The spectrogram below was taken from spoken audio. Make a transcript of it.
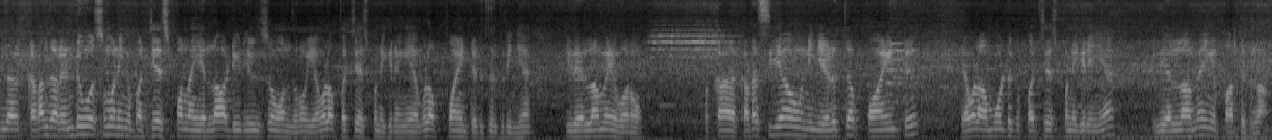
இந்த கடந்த ரெண்டு வருஷமாக நீங்கள் பர்ச்சேஸ் பண்ண எல்லா டீட்டெயில்ஸும் வந்துடும் எவ்வளோ பர்ச்சேஸ் பண்ணிக்கிறீங்க? எவ்வளோ பாயிண்ட் எடுத்துருக்கிறீங்க? இது எல்லாமே வரும். இப்போ க கடைசியாக நீங்கள் எடுத்த பாயிண்ட்டு எவ்வளோ அமௌண்ட்டுக்கு பர்ச்சேஸ் பண்ணிக்கிறீங்க? இது எல்லாமே நீங்கள் பார்த்துக்கலாம்.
